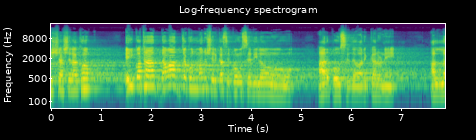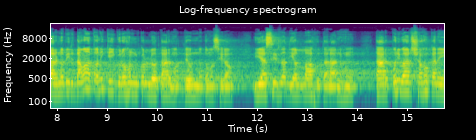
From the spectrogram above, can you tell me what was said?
বিশ্বাস রাখো। এই কথা দামাত যখন মানুষের কাছে পৌঁছে দিল, আর পৌঁছে দেওয়ার কারণে আল্লাহর নবীর দামাত অনেকেই গ্রহণ করল, তার মধ্যে অন্যতম ছিল ইয়াসির রাদিয়াল্লাহু তাআলাহু তার পরিবার সহকারে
